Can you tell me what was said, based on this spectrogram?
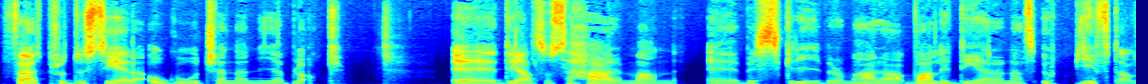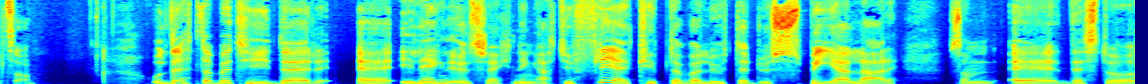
för att producera och godkänna nya block. Eh, det är alltså så här man eh, beskriver de här validerarnas uppgift. alltså. Och Detta betyder eh, i längre utsträckning att ju fler kryptovalutor du spelar, som, eh, desto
